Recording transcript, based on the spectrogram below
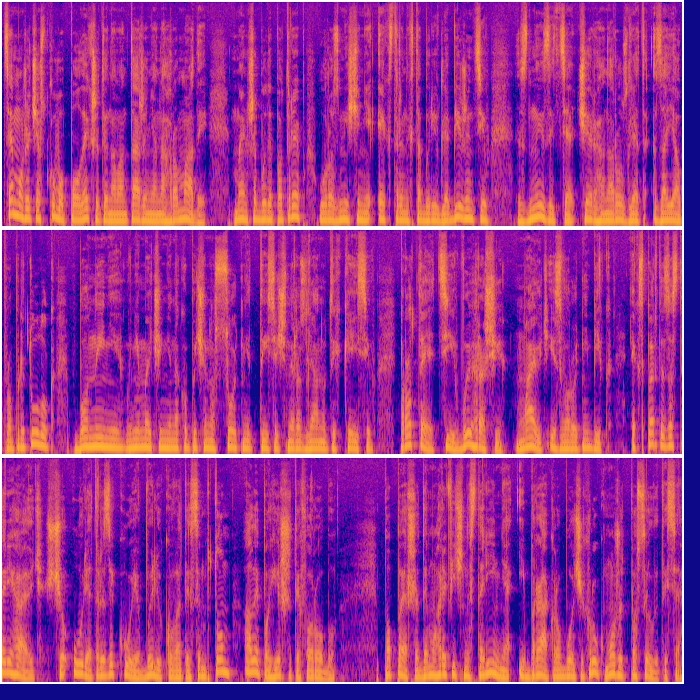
Це може частково полегшити навантаження на громади. Менше буде потреб у розміщенні екстрених таборів для біженців, знизиться черга на розгляд заяв про притулок, бо нині в Німеччині накопичено сотні тисяч нерозглянутих кейсів. Проте ці виграші мають і зворотній бік. Експерти застерігають, що уряд ризикує вилікувати симптом, але погіршити хворобу. По-перше, демографічне старіння і брак робочих рук можуть посилитися.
